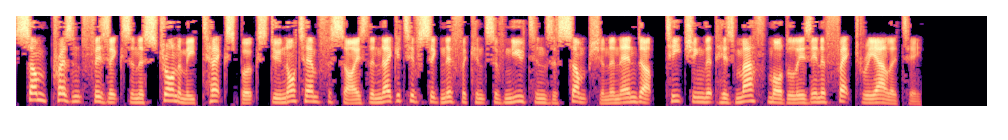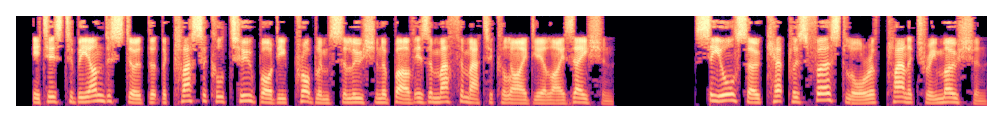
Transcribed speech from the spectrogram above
Some present physics and astronomy textbooks do not emphasize the negative significance of Newton's assumption and end up teaching that his math model is in effect reality. It is to be understood that the classical two-body problem solution above is a mathematical idealization. See also Kepler's first law of planetary motion.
